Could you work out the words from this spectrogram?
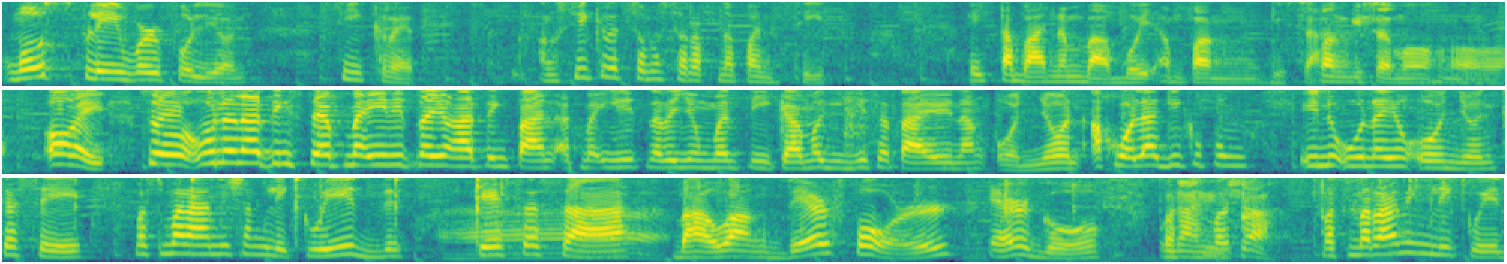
most flavorful yon. Secret. Ang secret sa masarap na pansit ay taba ng baboy ang panggisa. Panggisa mo. Hmm. Oo. Okay, so una nating step, mainit na yung ating pan at mainit na rin yung mantika, magigisa tayo ng onion. Ako, lagi ko pong inuuna yung onion kasi mas marami siyang liquid kesa sa bawang. Therefore, ergo, mas, mas, siya. mas maraming liquid,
